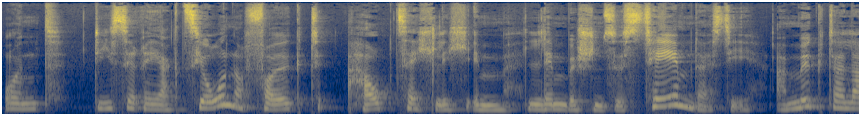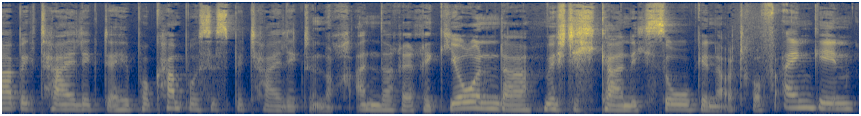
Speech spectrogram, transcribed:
Und diese Reaktion erfolgt hauptsächlich im limbischen System. Da ist die Amygdala beteiligt, der Hippocampus ist beteiligt und noch andere Regionen. Da möchte ich gar nicht so genau drauf eingehen.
